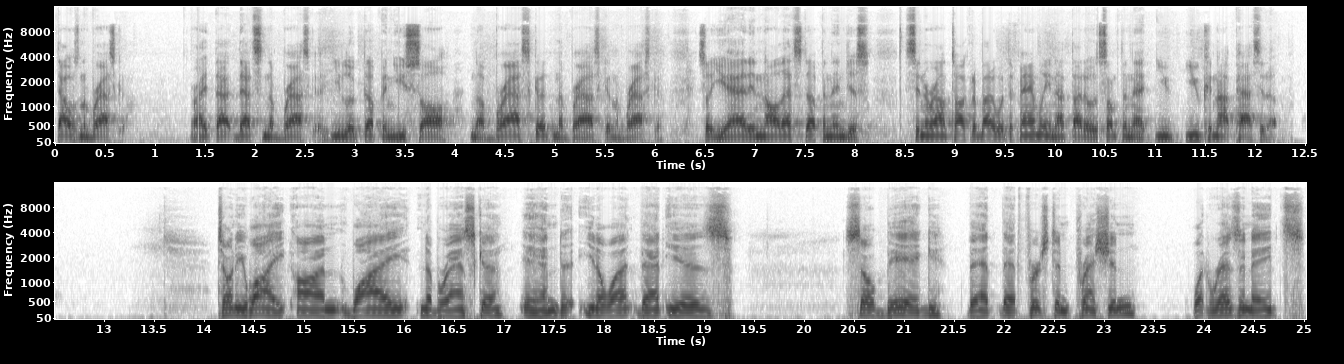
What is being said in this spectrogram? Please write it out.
That was Nebraska, right? That, that's Nebraska. You looked up and you saw Nebraska, Nebraska, Nebraska. So you add in all that stuff and then just sitting around talking about it with the family. And I thought it was something that you, you could not pass it up. Tony White on why Nebraska. And you know what? That is so big that that first impression, what resonates,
